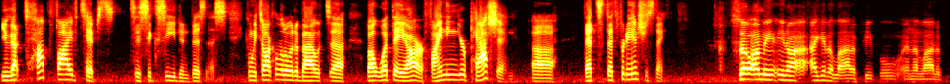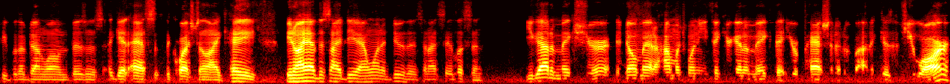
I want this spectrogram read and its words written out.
you've got top five tips to succeed in business. Can we talk a little bit about uh, about what they are? Finding your passion. Uh, that's that's pretty interesting. So I mean, you know, I, I, get a lot of people and a lot of people that have done well in business. I get asked the question like, "Hey, you know, I have this idea, I want to do this. And I say, listen, you got to make sure it don't matter how much money you think you're going to make that you're passionate about it. Because if you are,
